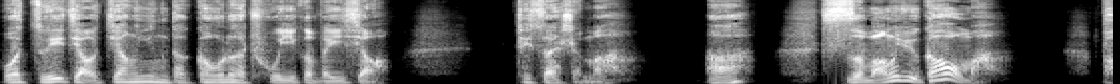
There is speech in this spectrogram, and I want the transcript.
我嘴角僵硬的勾勒出一个微笑。这算什么？啊，死亡预告吗？不，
